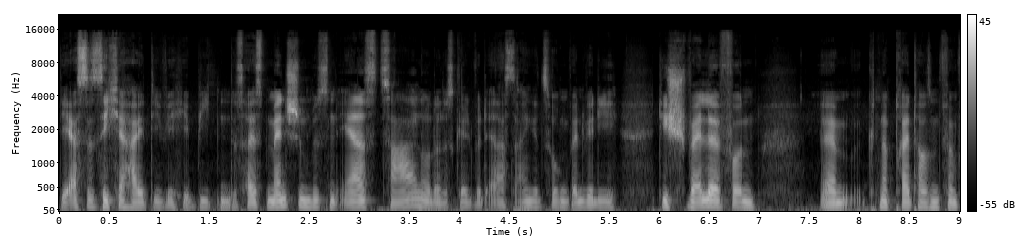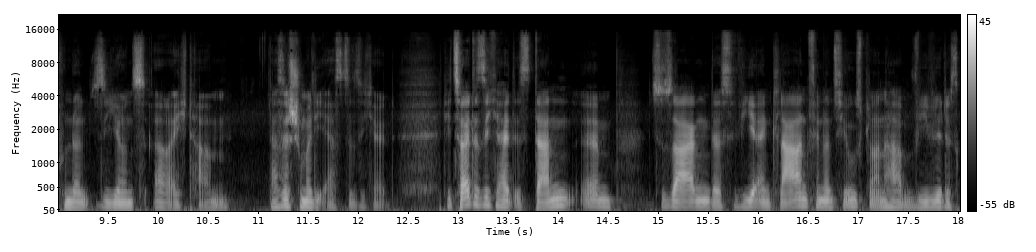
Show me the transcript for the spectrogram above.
die erste Sicherheit, die wir hier bieten. Das heißt, Menschen müssen erst zahlen oder das Geld wird erst eingezogen, wenn wir die, die Schwelle von ähm, knapp 3500 Sions erreicht haben. Das ist schon mal die erste Sicherheit. Die zweite Sicherheit ist dann ähm, zu sagen, dass wir einen klaren Finanzierungsplan haben, wie wir das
